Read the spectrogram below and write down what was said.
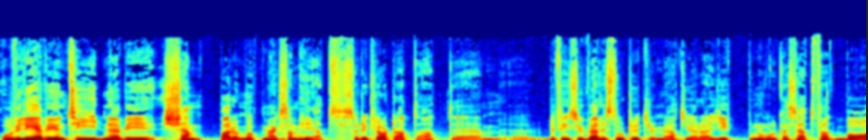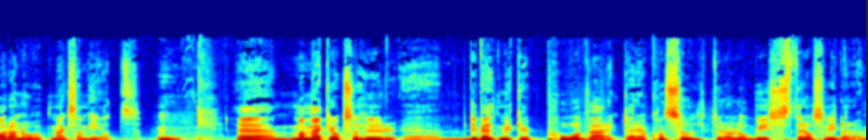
Och vi lever ju en tid när vi kämpar om uppmärksamhet. Så det är klart att, att eh, det finns ju väldigt stort utrymme att göra jippon på olika sätt för att bara nå uppmärksamhet. Mm. Eh, man märker också hur eh, det är väldigt mycket påverkare och konsulter och lobbyister och så vidare.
